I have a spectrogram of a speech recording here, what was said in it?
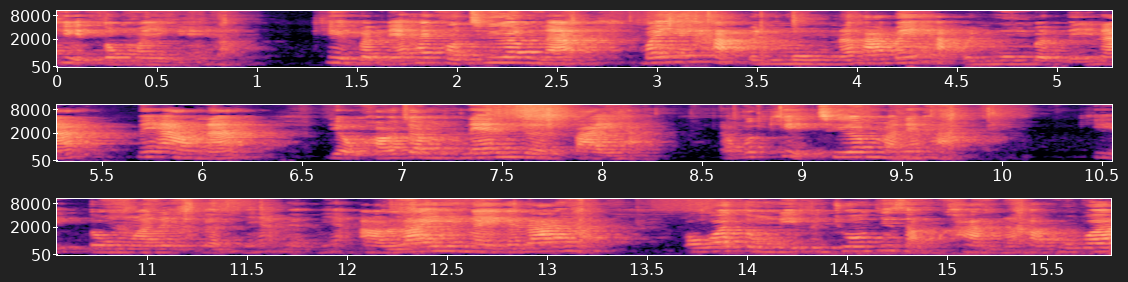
ขีดตรงมาอย่างเงี้ยค่ะ ขีดแบบนี้ให้เขาเชื่อมนะ ไม่ให้หักเป็นมุมนะคะ ไม่หักเป็นมุมแบบนี้นะ ไม่เอานะ เดี๋ยวเขาจะแน่นเกินไปค่ะ เราก็ขีดเชื่อมมาเนี่ยค่ะ ขีดตรงมาแบบนี้แบบนี้เอาไล่ยังไงก็ได้ค่ะ เพราะว่าตรงนี้เป็นช่วงที่สำคัญนะคะ เพราะว่า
